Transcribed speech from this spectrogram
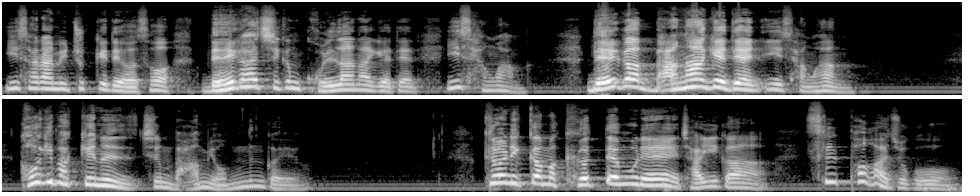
이 사람이 죽게 되어서 내가 지금 곤란하게 된 이 상황, 내가 망하게 된 이 상황, 거기밖에는 지금 마음이 없는 거예요. 그러니까 막 그것 때문에 자기가 슬퍼가지고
